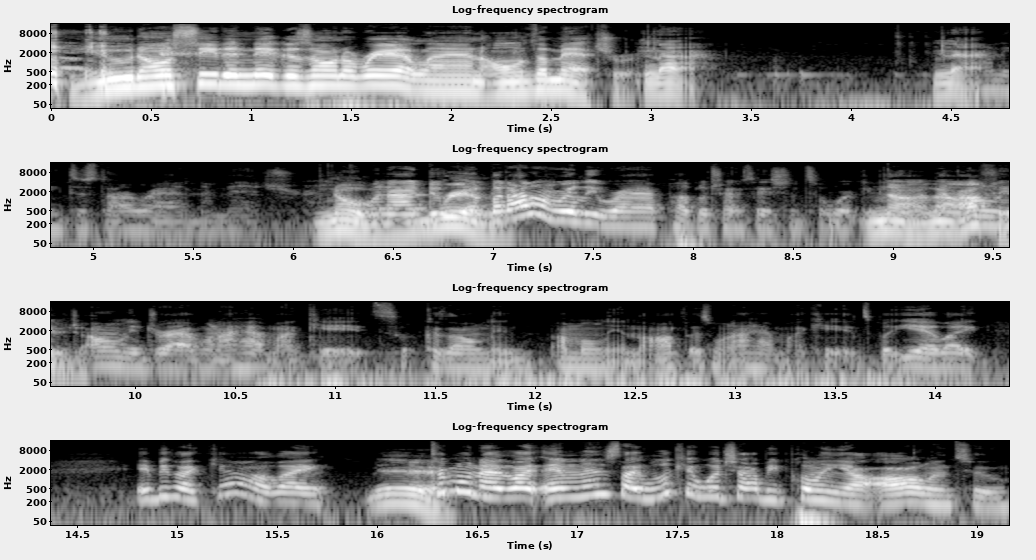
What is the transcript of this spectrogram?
you don't see the niggas on the red line on the metro. Nah. Nah. I need to start riding the metro. No, when I do, really. but I don't really ride public transportation to work. No, anymore. no, like, I I only. I only drive when I have my kids because I only, I'm only in the office when I have my kids. But yeah, like, it'd be like, y'all, like, yeah. come on, now, like, and it's like, look at what y'all be pulling y'all all into.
